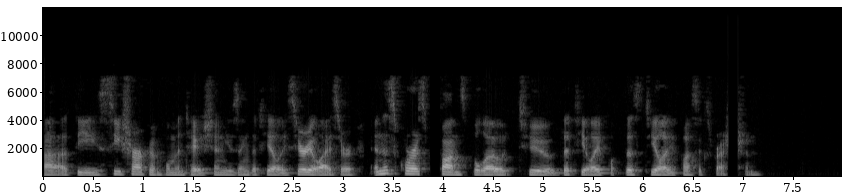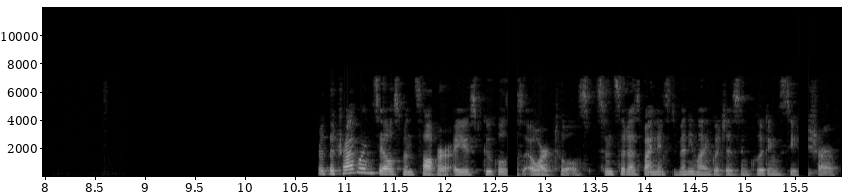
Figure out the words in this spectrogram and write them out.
uh, the C-sharp implementation using the TLA serializer, and this corresponds below to the TLA, this TLA plus expression. For the traveling salesman solver, I used Google's OR tools, since it has bindings to many languages, including C-sharp.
